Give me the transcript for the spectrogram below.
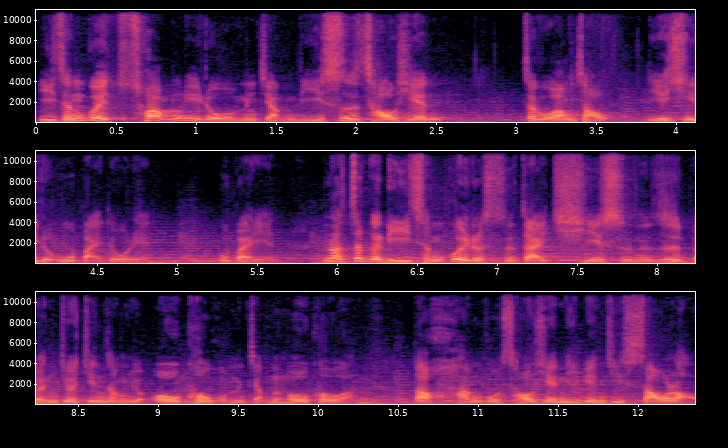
李成桂创立了我们讲李氏朝鲜这个王朝，延续了五百多年，五百年。那这个李成桂的时代，其实呢，日本就经常有倭寇，我们讲的倭寇啊，到韩国朝鲜里面去骚扰。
